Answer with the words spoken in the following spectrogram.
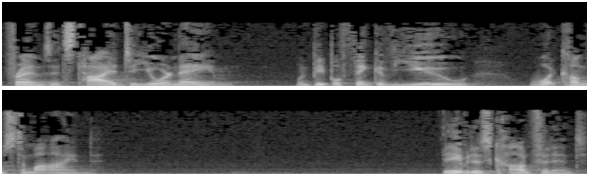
Friends, it's tied to your name. When people think of you, what comes to mind? David is confident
